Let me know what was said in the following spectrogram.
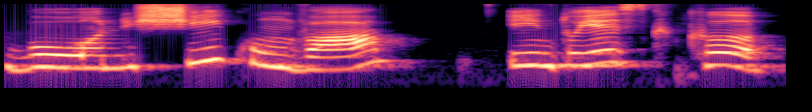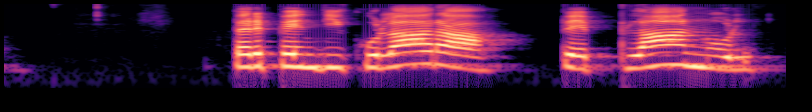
Bun, și cumva intuiesc că perpendiculara pe planul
